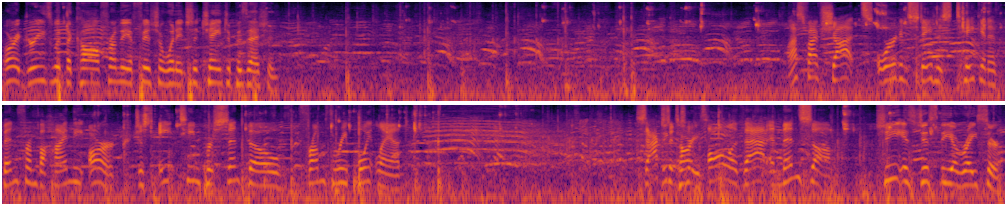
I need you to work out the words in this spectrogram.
or agrees with the call from the official when it should change a possession. Last five shots Oregon State has taken have been from behind the arc. Just 18% though from three-point land. Saxton took all of that and then some. She is just the eraser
